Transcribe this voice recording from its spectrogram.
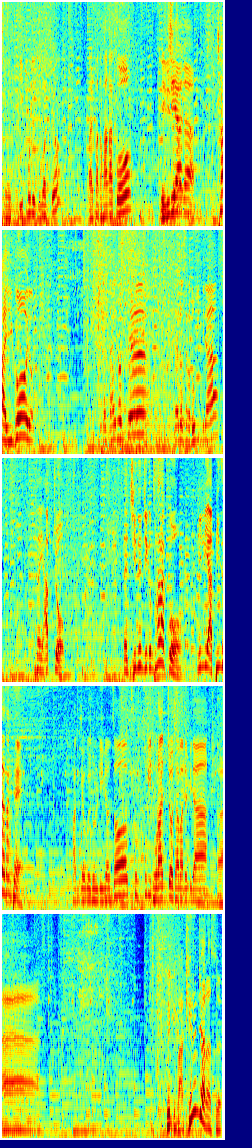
저 미포를 누웠죠? 말파가 박았고 릴리아가 자 이거 여- 일단 사일러스 사일러스가 녹입니다 그 사이 앞쪽 일단 지는 지금 살았고 릴리아 빈사 상태 반격을 돌리면서 큐쿨이 돌았죠 잡아냅니다 아. 그래도 막히는 줄 알았어요.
